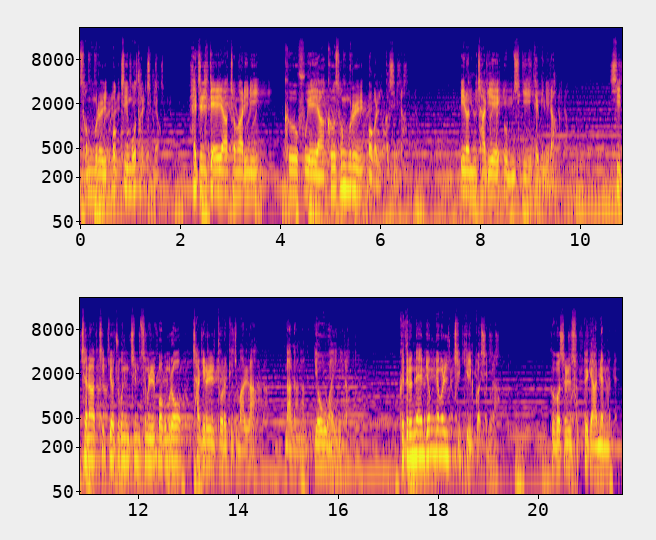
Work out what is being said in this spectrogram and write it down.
성물을 먹지 못할지며 해질 때에야 정하리니 그 후에야 그 성물을 먹을 것이니라. 이는 자기의 음식이 됨이니라. 시체나 찢겨 죽은 짐승을 먹음으로 자기를 더럽히지 말라. 나는 여호와이니라. 그들은 내 명령을 지킬 것이니라. 그것을 속되게 하면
